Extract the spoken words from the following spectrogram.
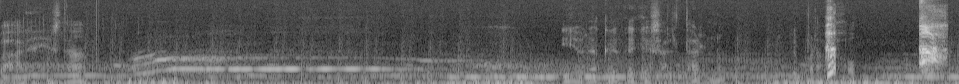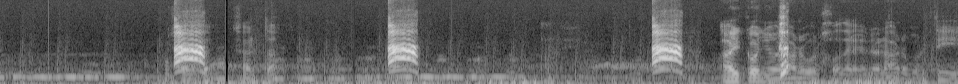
Vale, ahí está. Y ahora creo que hay que saltar, ¿no? Ir por abajo. Ay, coño, el árbol, joder, el árbol, tío.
